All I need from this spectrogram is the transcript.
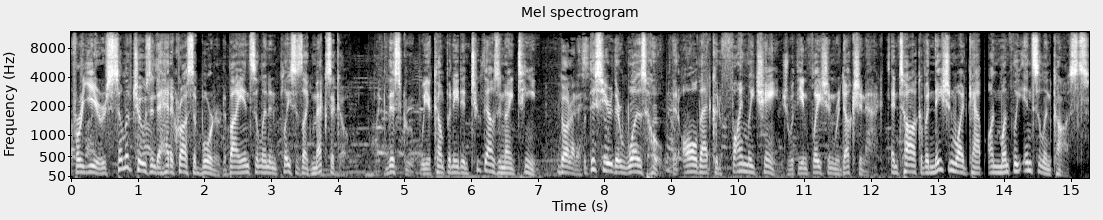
For years, some have chosen to head across the border to buy insulin in places like Mexico, like this group we accompanied in 2019. Dólares. But this year there was hope that all that could finally change with the Inflation Reduction Act and talk of a nationwide cap on monthly insulin costs.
